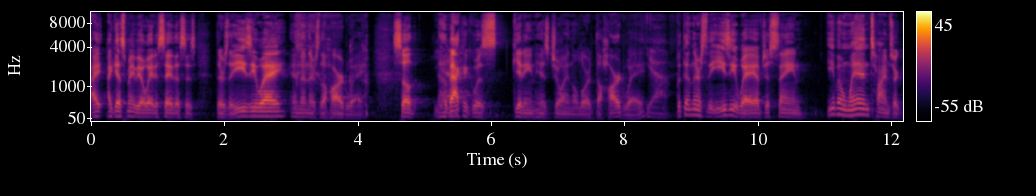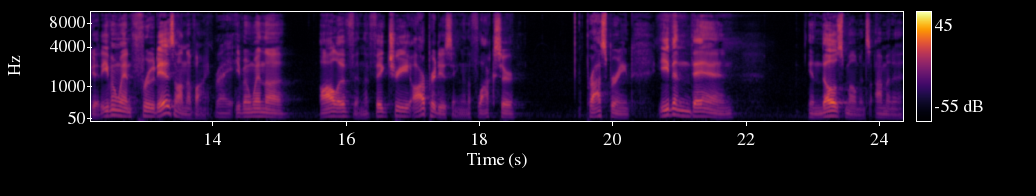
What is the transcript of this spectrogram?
I, I guess maybe a way to say this is there's the easy way and then there's the hard way. So Yeah. Habakkuk was getting his joy in the Lord the hard way. Yeah. But then there's the easy way of just saying, even when times are good, even when fruit is on the vine, Right. even when the olive and the fig tree are producing and the flocks are prospering, even then, in those moments, I'm going to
